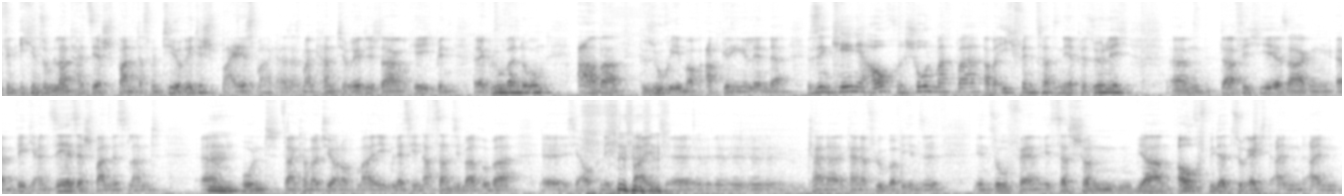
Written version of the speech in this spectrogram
finde ich in so einem Land halt sehr spannend, dass man theoretisch beides machen kann. Das heißt, man kann theoretisch sagen, okay, ich bin bei der Gnu-Wanderung, aber besuche eben auch abgelegene Länder. Das ist in Kenia auch schon machbar, aber ich finde Tansania persönlich, ähm, darf ich hier sagen, ähm, wirklich ein sehr, sehr spannendes Land. Ähm, mhm. Und dann kann man natürlich auch noch mal eben lässig nach Sansibar rüber, äh, ist ja auch nicht weit, äh, äh, äh, kleiner, kleiner Flug auf die Insel. Insofern ist das schon ja auch wieder zu Recht ein, ein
